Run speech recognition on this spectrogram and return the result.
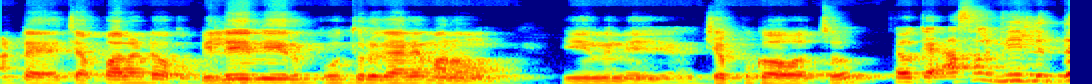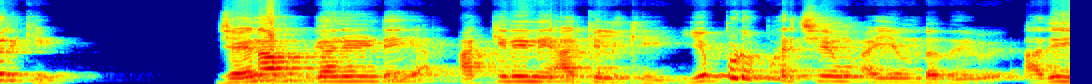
అంటే చెప్పాలంటే ఒక బిలేనీర్ కూతురుగానే మనం ఈమెని చెప్పుకోవచ్చు. ఓకే అసలు వీళ్ళిద్దరికి జైనాబ్ కానివ్వండి అక్కినేని అఖిల్కి ఎప్పుడు పరిచయం అయి ఉండదు? అది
